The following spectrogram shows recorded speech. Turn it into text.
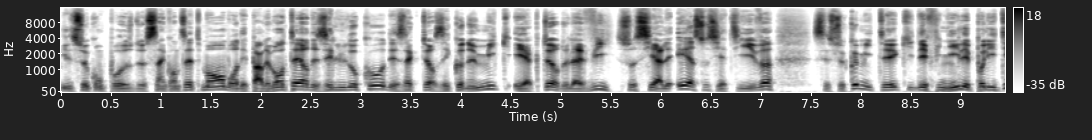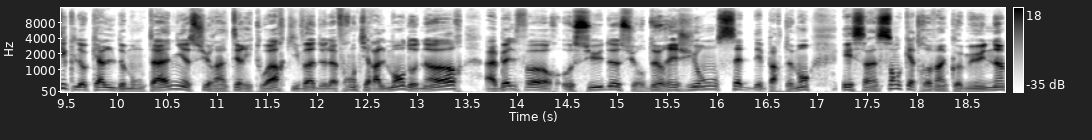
Il se compose de 57 membres, des parlementaires, des élus locaux, des acteurs économiques et acteurs de la vie sociale et associative. C'est ce comité qui définit les politiques locales de montagne sur un territoire qui va de la frontière allemande au nord à Belfort au sud, sur deux régions, sept départements et 580 communes.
